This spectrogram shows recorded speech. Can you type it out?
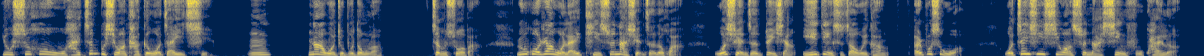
有时候我还真不希望他跟我在一起。嗯，那我就不懂了。这么说吧，如果让我来替孙娜选择的话。我选择的对象一定是赵维康，而不是我。我真心希望孙娜幸福快乐。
